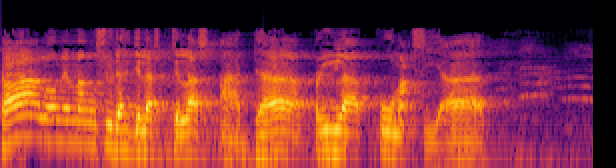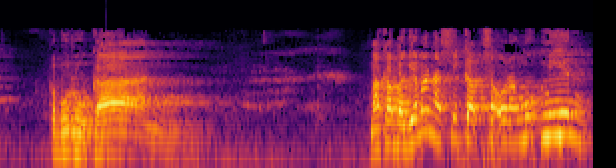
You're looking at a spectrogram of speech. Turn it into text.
kalau memang sudah jelas-jelas ada perilaku maksiat, keburukan, Maka bagaimana sikap seorang mukmin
